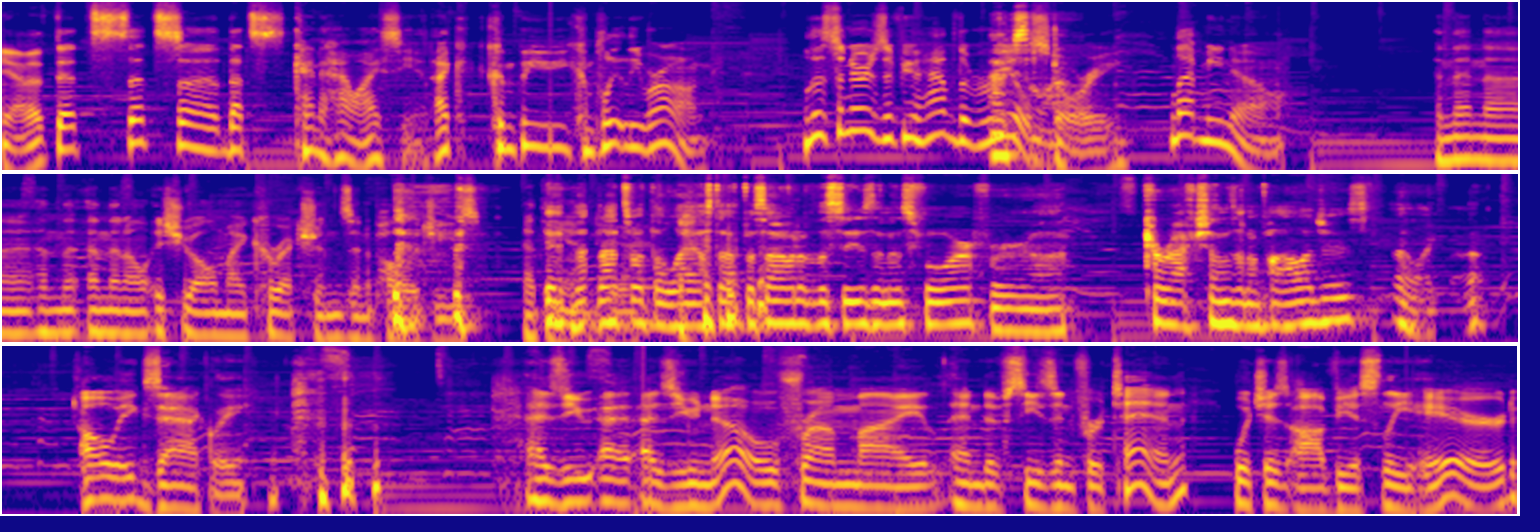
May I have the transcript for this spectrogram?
Yeah, that, that's that's uh, that's kind of how I see it. I could be completely wrong. Listeners, if you have the real Excellent. story, let me know, and then uh, and the, and then I'll issue all my corrections and apologies at the Yeah, end. that, that's here. what the last episode of the season is for, for uh, corrections and apologies. I like that. Oh, exactly. as you as you know from my end of season for ten, which is obviously aired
